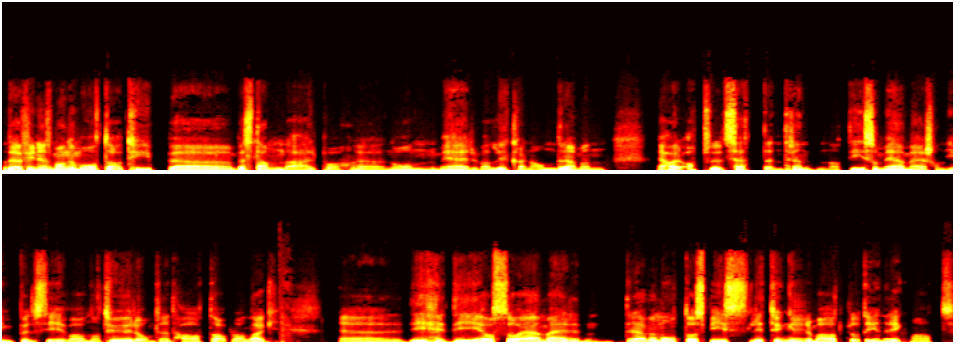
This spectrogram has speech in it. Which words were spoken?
Og Det finnes mange måter å typebestemme det her på. Eh, noen mer vellykka enn andre, men jeg har absolutt sett den trenden at de som er mer sånn impulsive av natur og omtrent hater å planlegge, eh, de, de også er mer drevet mot å spise litt tyngre mat, proteinrik mat.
